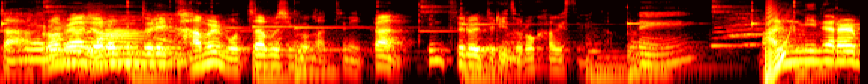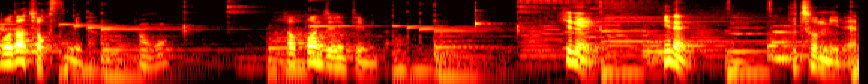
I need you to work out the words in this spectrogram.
자, 그러면 양. 여러분들이 감을 못 잡으신 것 같으니까 힌트를 드리도록 하겠습니다. 네. 만 미네랄보다 적습니다. 어? 첫 번째 힌트입니다. 희는 희는 부천 미네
